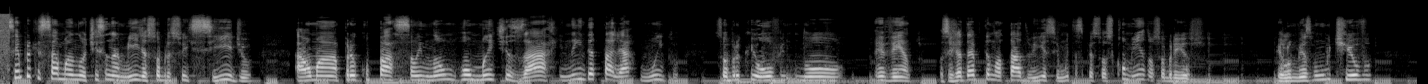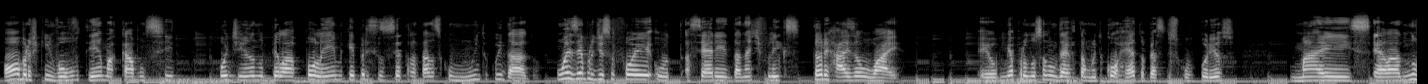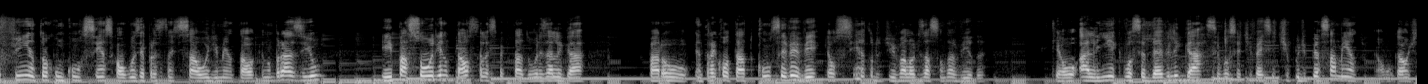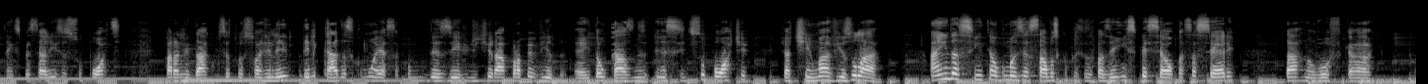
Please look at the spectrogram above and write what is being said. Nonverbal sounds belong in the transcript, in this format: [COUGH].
Sempre que sai uma notícia na mídia sobre suicídio, há uma preocupação em não romantizar e nem detalhar muito sobre o que houve no evento. Você já deve ter notado isso e muitas pessoas comentam sobre isso. Pelo mesmo motivo, obras que envolvam o tema acabam se rodeando pela polêmica e precisam ser tratadas com muito cuidado. Um exemplo disso foi o, a série da Netflix 30 Reasons Why. Eu, minha pronúncia não deve estar muito correta, eu peço desculpa por isso, mas ela no fim entrou com um consenso com alguns representantes de saúde mental aqui no Brasil e passou a orientar os telespectadores a ligar para o, entrar em contato com o CVV, que é o Centro de Valorização da Vida, que é a linha que você deve ligar se você tiver esse tipo de pensamento. É um lugar onde tem especialistas e suportes para lidar com situações delicadas como essa, como o desejo de tirar a própria vida. É, então, caso nesse suporte, já tinha um aviso lá. Ainda assim, tem algumas ressalvas que eu preciso fazer em especial com essa série, tá? Não vou ficar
